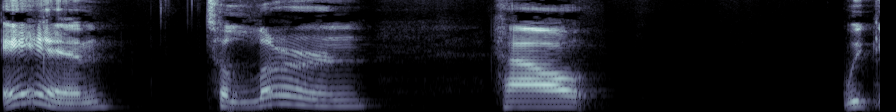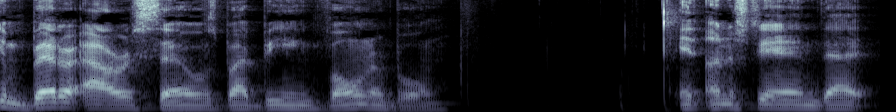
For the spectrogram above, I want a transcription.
and to learn how we can better ourselves by being vulnerable and understand that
